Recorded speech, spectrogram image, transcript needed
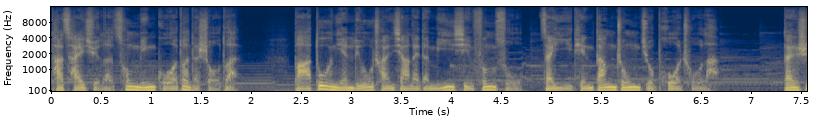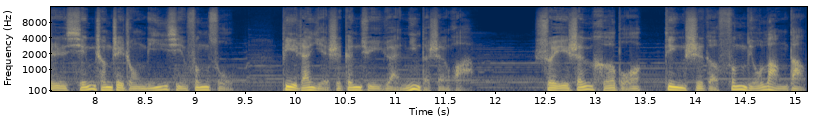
他采取了聪明果断的手段，把多年流传下来的迷信风俗在一天当中就破除了。但是形成这种迷信风俗，必然也是根据远宁的神话。水神河伯定是个风流浪荡、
